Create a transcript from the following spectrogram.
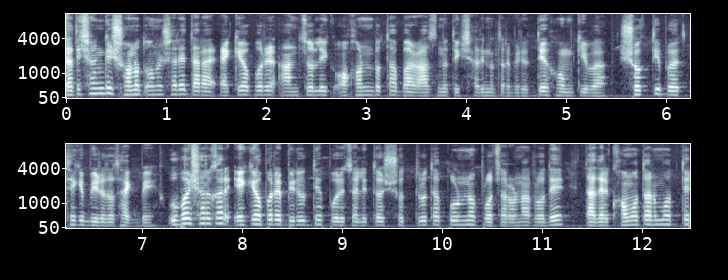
জাতিসংঘের সনদ অনুসারে তারা একে অপরের আঞ্চলিক অখণ্ডতা বা রাজনৈতিক স্বাধীনতার বিরুদ্ধে হুমকি বা শক্তি প্রয়োগ থেকে বিরত থাকবে। উভয় সরকার একে অপরের বিরুদ্ধে পরিচালিত শত্রুতাপূর্ণ প্রচারণা রোধে তাদের ক্ষমতার মধ্যে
